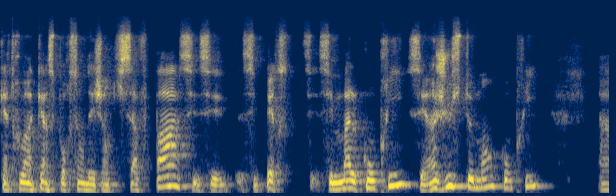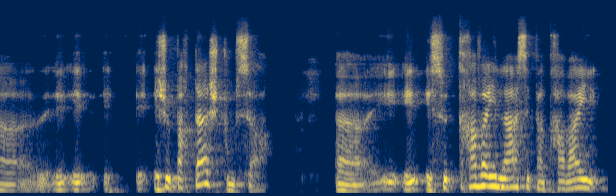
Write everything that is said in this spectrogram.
95% euh, des gens qui savent pas, c'est mal compris, c'est injustement compris. Euh, et, je partage tout ça. Euh, et, ce travail-là, c'est un travail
